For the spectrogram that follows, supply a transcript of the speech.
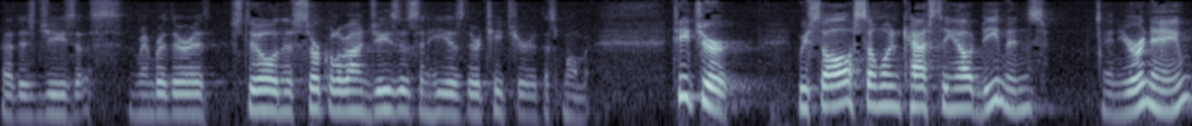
that is Jesus. Remember, they're still in this circle around Jesus, and he is their teacher at this moment. Teacher, we saw someone casting out demons in your name,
